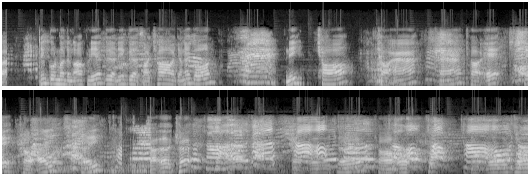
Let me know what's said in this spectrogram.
បាទអញ្ចឹងកូនមើលទាំងអស់គ្នាគឺអានេះគឺអក្សរឆអញ្ចឹងហើយកូនចានេះឆឆអាហាឆអេឆេឆអីឆៃឆអឺឆឆអឺឆឆអូឆឆអូឆឆអូឆឆ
